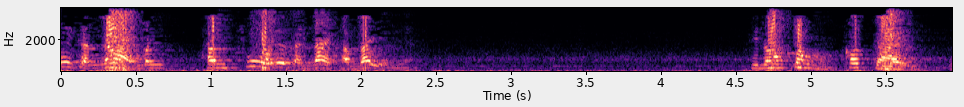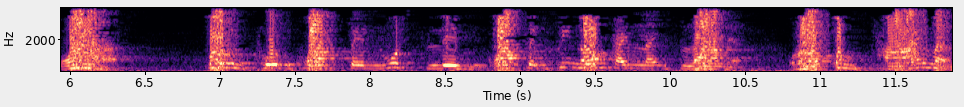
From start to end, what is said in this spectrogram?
ด้วยกันได้ มันทำชั่วด้วยกันได้ทำได้อย่างเนี้ยพี่น้องต้องเข้าใจว่า นทุนความเป็นมุสลิม ความเป็นพี่น้องกันในอิสลามเนี่ย เราต้องใช้มัน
